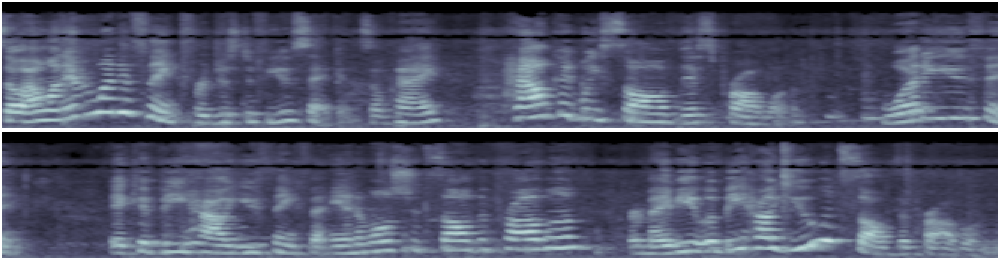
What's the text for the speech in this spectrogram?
So I want everyone to think for just a few seconds, okay? How could we solve this problem? What do you think? It could be how you think the animals should solve the problem, or maybe it would be how you would solve the problem.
